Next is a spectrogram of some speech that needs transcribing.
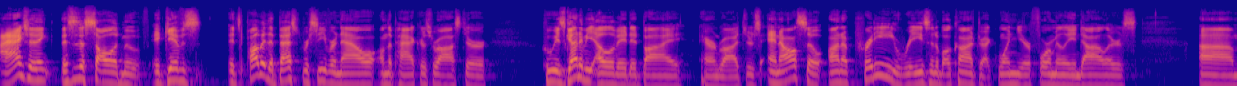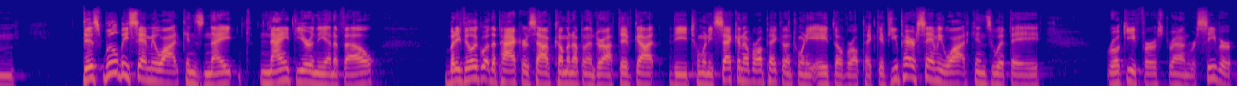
I actually think this is a solid move. It gives it's probably the best receiver now on the Packers roster who is going to be elevated by Aaron Rodgers and also on a pretty reasonable contract, one year, $4 million. Um, this will be Sammy Watkins' ninth, ninth year in the NFL. But if you look at what the Packers have coming up in the draft, they've got the 22nd overall pick and the 28th overall pick. If you pair Sammy Watkins with a rookie first round receiver,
